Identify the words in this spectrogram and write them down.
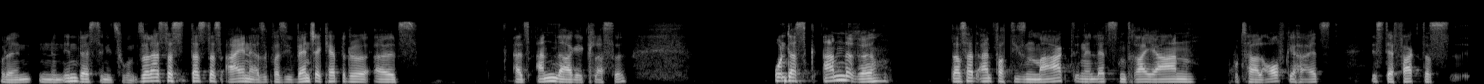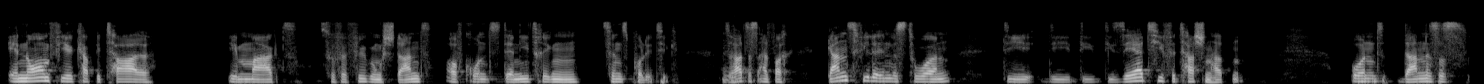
oder ein Invest in die Zukunft. So, das ist das, das, das eine, also quasi Venture Capital als, als Anlageklasse. Und das andere, das hat einfach diesen Markt in den letzten drei Jahren brutal aufgeheizt, ist der Fakt, dass enorm viel Kapital im Markt zur Verfügung stand aufgrund der niedrigen Zinspolitik. Also hat es einfach ganz viele Investoren, die, die, die, die sehr tiefe Taschen hatten. Und dann ist es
